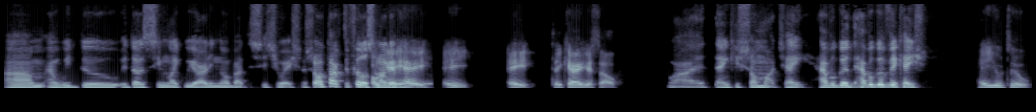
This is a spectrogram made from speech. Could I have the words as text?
Um, and we do. It does seem like we already know about the situation. So I'll talk to Phyllis. and I'll Okay. get Hey, hey, hey. Take care of yourself. Why, thank you so much. Hey, have a good have a good vacation. Hey, you too.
